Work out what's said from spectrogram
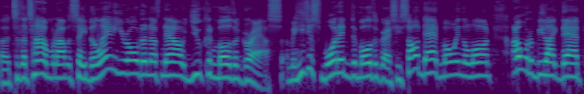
uh, to the time when I would say, Delaney, you're old enough now, you can mow the grass. I mean, he just wanted to mow the grass. He saw dad mowing the lawn. I want to be like dad.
